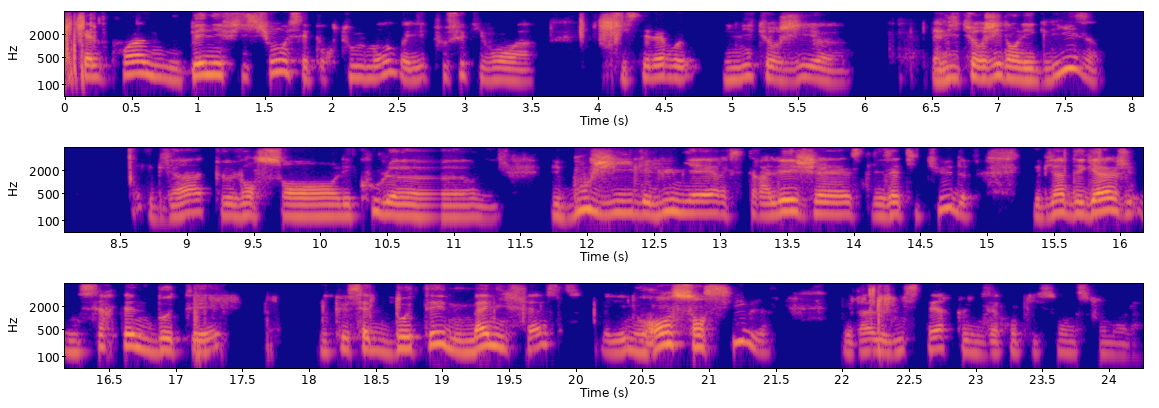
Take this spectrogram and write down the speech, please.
à quel point nous bénéficions, et c'est pour tout le monde, vous voyez, tous ceux qui vont qui célèbrent une liturgie, la liturgie dans l'Église, eh bien, que l'encens, les couleurs, les bougies, les lumières, etc., les gestes, les attitudes, eh bien, dégagent une certaine beauté que cette beauté nous manifeste, et nous rend sensibles et le mystère que nous accomplissons à ce moment-là.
